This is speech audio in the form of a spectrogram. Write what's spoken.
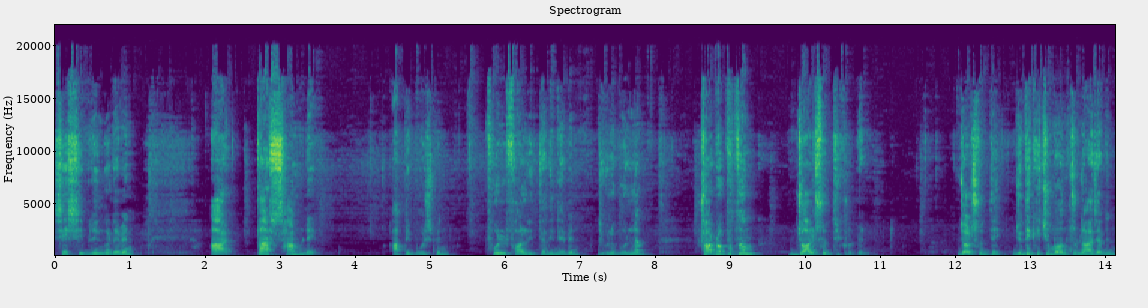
সেই শিবলিঙ্গ নেবেন। আর তার সামনে আপনি বসবেন, ফুল, ফল ইত্যাদি নেবেন, যেগুলো বললাম। সর্বপ্রথম জল শুদ্ধি করবেন। জল শুদ্ধি, যদি কিছু মন্ত্র না জানেন,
